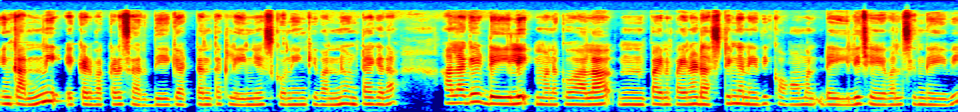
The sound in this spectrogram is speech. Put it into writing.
ఇంకా అన్నీ ఎక్కడివక్కడ సర్ది గట్టంతా క్లీన్ చేసుకొని ఇంక ఇవన్నీ ఉంటాయి కదా. అలాగే డైలీ మనకు అలా పైన పైన డస్టింగ్ అనేది కామన్ డైలీ చేయవలసిందే ఇవి.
